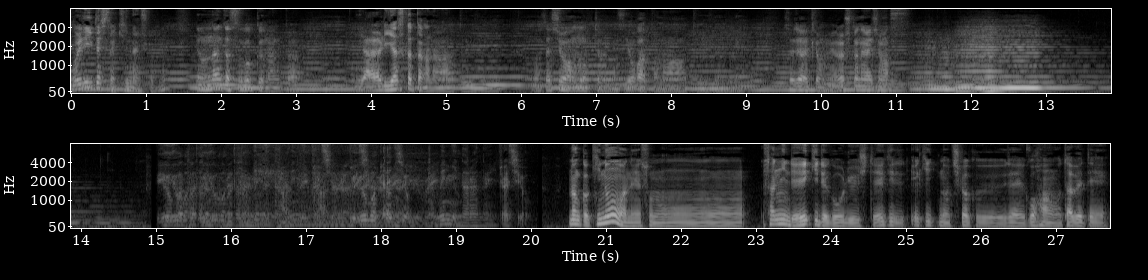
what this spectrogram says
それで言い出したらきりないですけどね。でもなんかすごくなんか、やりやすかったかなというふうに、私は思っております。よかったなというふうにね。それでは今日もよろしくお願いします。ならないラジオなんか昨日はね、その、3人で駅で合流して、駅、駅の近くでご飯を食べて、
